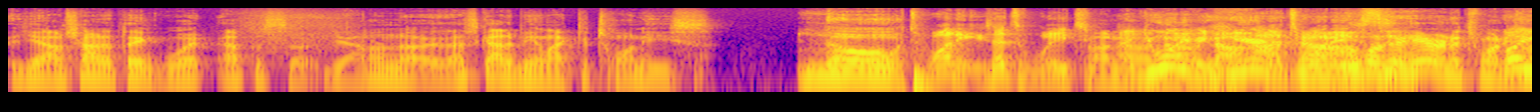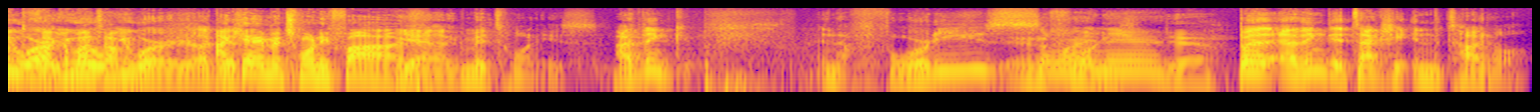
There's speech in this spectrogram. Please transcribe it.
yeah. I'm trying to think what episode. Yeah, I don't know. That's got to be in like the 20s. No, twenties. That's way too. Oh, no, you weren't no, even no, here in the no, twenties. I wasn't here in the 20s. Well, you the were. fuck am I You were. You were. Like I came in 25. Yeah, like mid twenties. I think in the forties, In the somewhere in 40s, there. yeah. But I think it's actually in the title.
